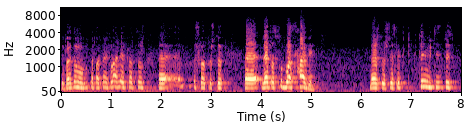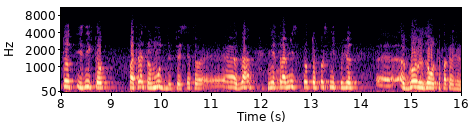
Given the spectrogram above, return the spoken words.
И поэтому на посланник Аллаха, э, э, сказал то, что э, ля тасубу асхаби. Даже то, что если кто-нибудь, то есть тот из них, кто потратил мудды, то есть этого э, захаб, не сравнится тот, кто после них придет э, гору золота потратил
